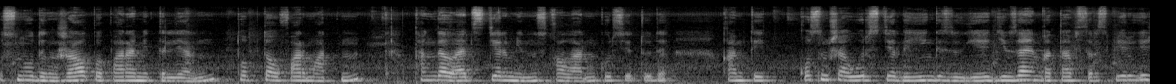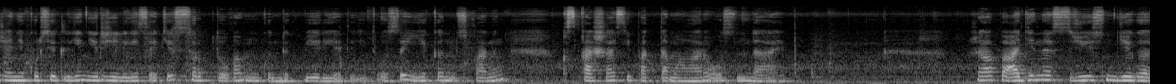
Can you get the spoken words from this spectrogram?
ұсынудың жалпы параметрлерін топтау форматын таңдау әдістері мен нұсқаларын көрсетуді қамтиды. Қосымша өрістерді енгізуге дизайнға тапсырыс беруге және көрсетілген ережелерге сәйкес сұрыптауға мүмкіндік береді дейді. Осы екі нұсқаның қысқаша сипаттамалары осындай жалпы 1С жүйесіндегі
